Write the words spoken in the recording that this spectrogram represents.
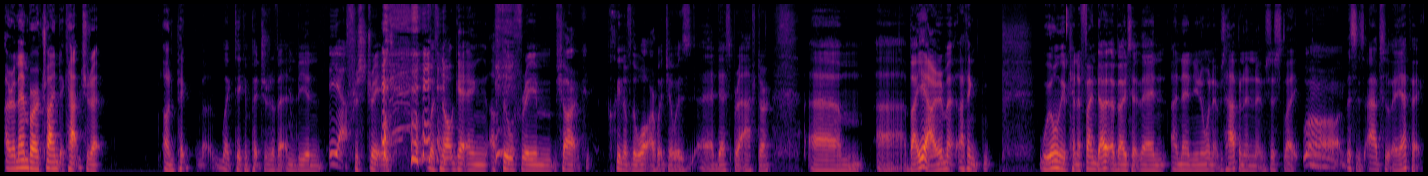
I remember trying to capture it on pic, like taking pictures of it and being yeah. frustrated with not getting a full frame shark clean of the water, which I was uh, desperate after. Um, uh, but yeah, I rem- I think we only kind of found out about it then, and then you know when it was happening, it was just like, whoa, Mm. this is absolutely epic.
